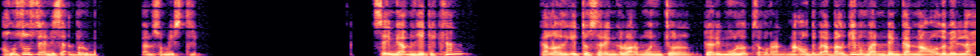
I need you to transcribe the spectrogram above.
Khususnya di saat berhubungan suami istri. Sehingga menjadikan kalau itu sering keluar muncul dari mulut seorang. Na'udzubillah. Apalagi membandingkan na'udzubillah.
